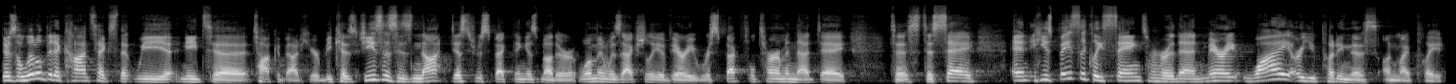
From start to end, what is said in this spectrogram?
there's a little bit of context that we need to talk about here because Jesus is not disrespecting his mother. Woman was actually a very respectful term in that day to, to say. And he's basically saying to her then, Mary, why are you putting this on my plate?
